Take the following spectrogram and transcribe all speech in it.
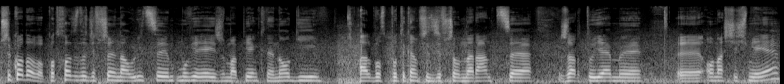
Przykładowo, podchodzę do dziewczyny na ulicy, mówię jej, że ma piękne nogi, albo spotykam się z dziewczyną na randce, żartujemy, e, ona się śmieje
